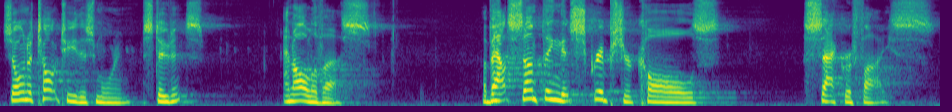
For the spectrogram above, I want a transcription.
So I want to talk to you this morning, students and all of us about something that Scripture calls sacrifice.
